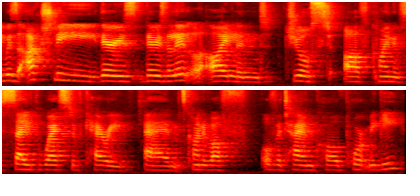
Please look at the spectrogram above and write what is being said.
It was actually there's there's a little island just off kind of southwest of Kerry. Um, it's kind of off of a town called Portmagee.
